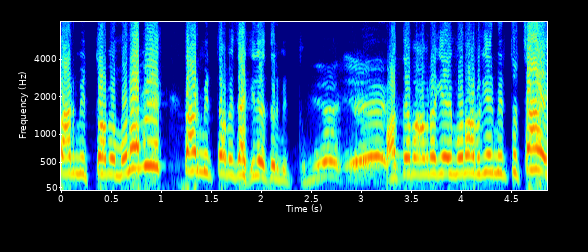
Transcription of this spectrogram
তার মৃত্যু হবে মোনাফিক, তার মৃত্যু হবে জাহিলিয়াতের মৃত্যু। অতএব আমরা কি এই মোনাফিকের মৃত্যু চাই?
